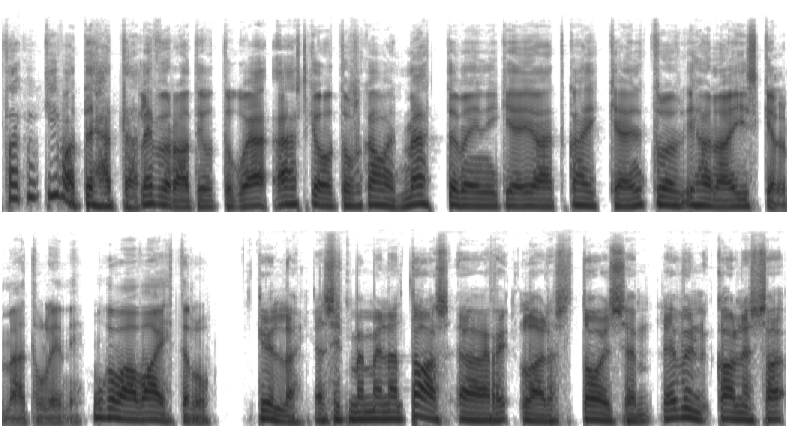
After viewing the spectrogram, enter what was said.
Tämä on kiva tehdä tämä levyraatiottu, kun äsken on tuossa kauhean mättömeininkiä ja kaikkea. Nyt tulee ihanaa iskelmää tuli, niin mukavaa vaihtelua. Kyllä, ja sitten me mennään taas äärilaidasta toiseen. Levyn kannessa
